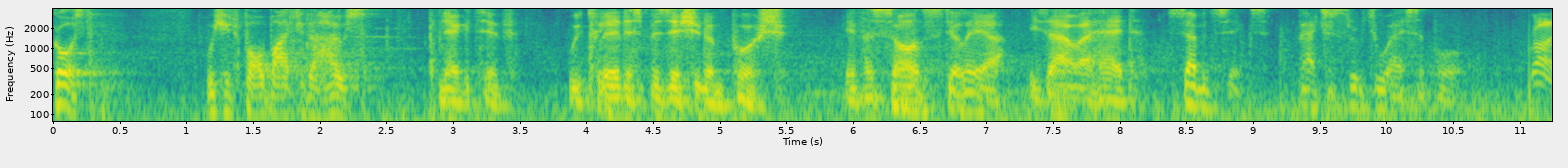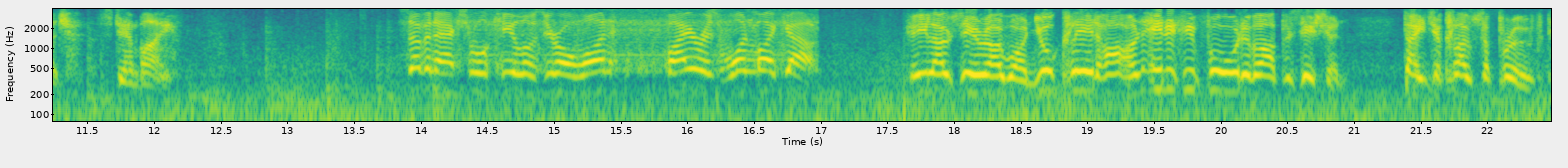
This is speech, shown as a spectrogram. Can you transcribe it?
Ghost, we should fall back to the house. Negative. We clear this position and push. If Hassan's still here, he's out ahead. 7-6. Patch us through to air support. Raj, stand by. 7 actual, Kilo Zero 01. Fire is one mic out. Kilo Zero 01, you're cleared hot on anything forward of our position. Danger close approved.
